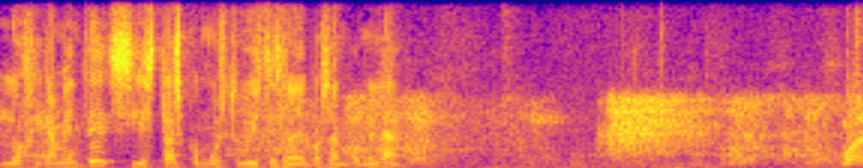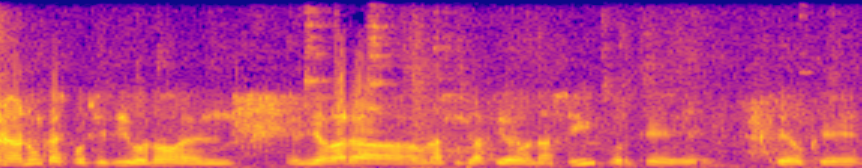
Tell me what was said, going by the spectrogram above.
lógicamente, si estás como estuviste el año pasado en Comenar. Bueno, nunca es positivo, ¿no? El, llegar a una situación así, porque creo que,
